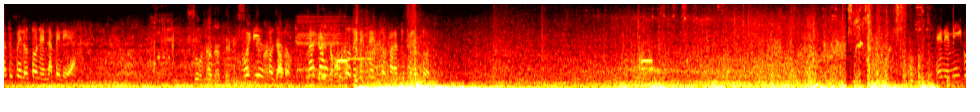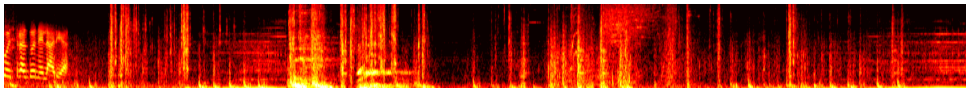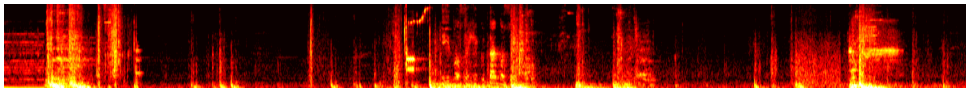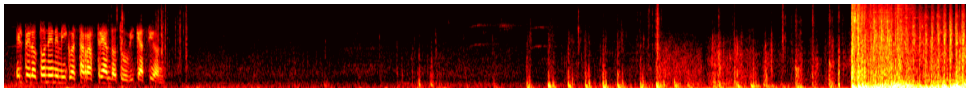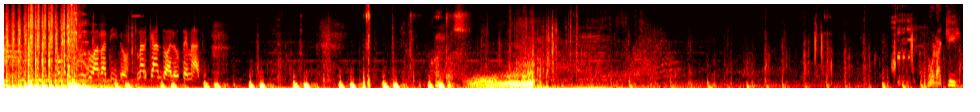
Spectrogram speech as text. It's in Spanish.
tu pelotón en la pelea. Zona de aterrizaje Muy bien, soldado. Marca un punto de descenso para tu pelotón. Enemigo entrando en el área. Pelotón enemigo está rastreando tu ubicación. Objetivo abatido, marcando a los demás. ¿Cuántos? Por aquí.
